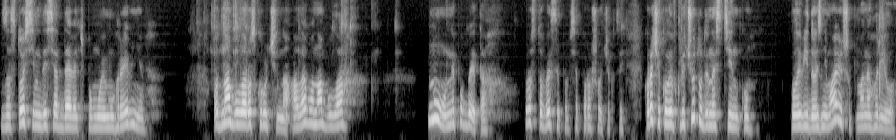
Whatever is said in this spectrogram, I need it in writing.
За 179, по-моєму, гривнів. Одна була розкручена, але вона була, ну, не побита. Просто висипався порошочок цей. Коротше, коли включу туди на стінку, коли відео знімаю, щоб в мене горіло.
